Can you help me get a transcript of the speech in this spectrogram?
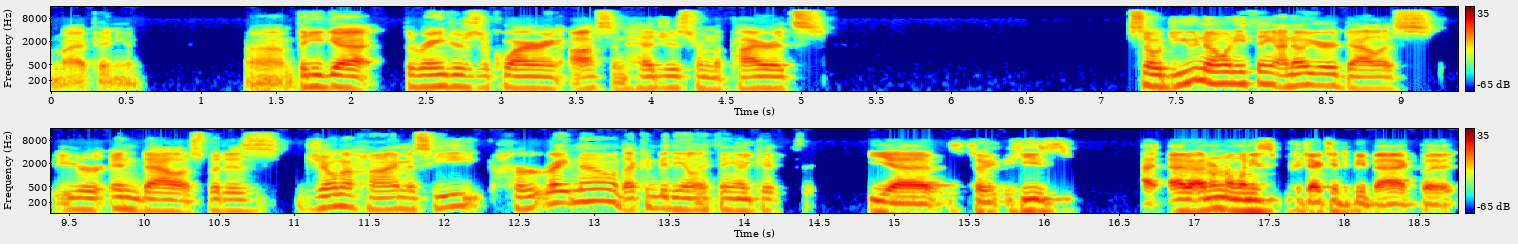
in my opinion. Um, then you got the Rangers acquiring Austin Hedges from the Pirates. So, do you know anything? I know you're Dallas, you're in Dallas, but is Jonah Heim is he hurt right now? That can be the only thing I could. Yeah, so he's. I, I don't know when he's projected to be back, but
